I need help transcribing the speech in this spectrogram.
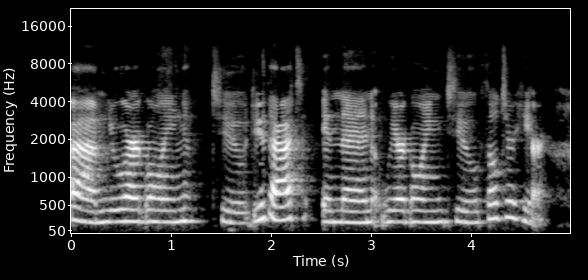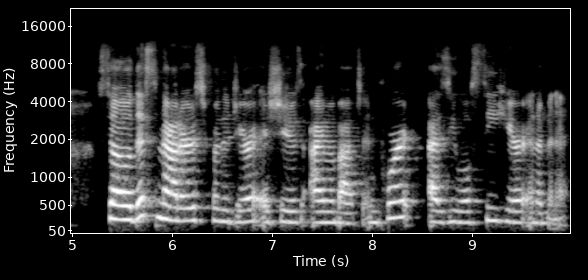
um, you are going to do that, and then we are going to filter here. So this matters for the JIRA issues I'm about to import, as you will see here in a minute.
